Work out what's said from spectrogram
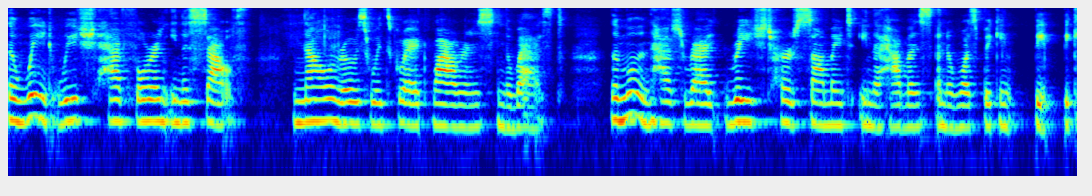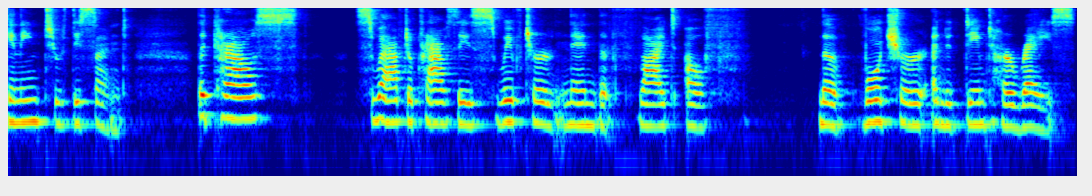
the wind, which had fallen in the south, now rose with great violence in the west. The moon had reached her summit in the heavens and was begin, be, beginning to descend. The clouds swept across it swifter than the flight of the vulture and dimmed her rays.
